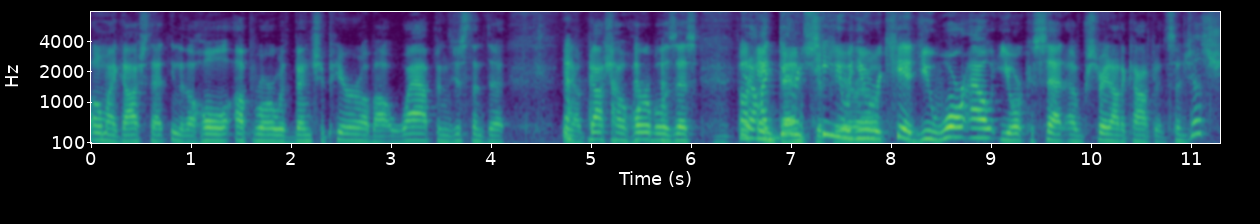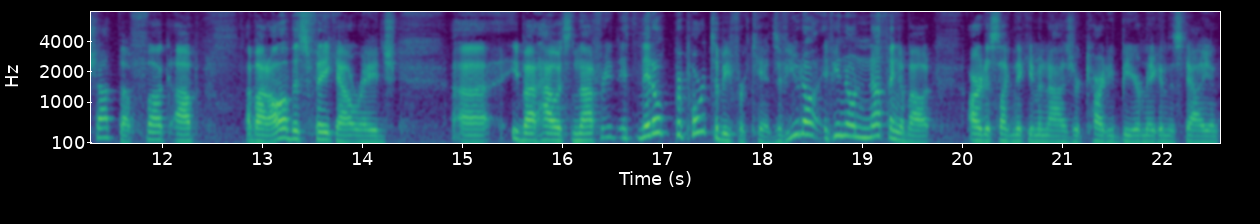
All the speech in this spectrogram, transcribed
oh my gosh, that, you know, the whole uproar with Ben Shapiro about WAP and just the, the you know, gosh, how horrible is this? You know, I guarantee you when you were a kid, you wore out your cassette of Straight Outta Compton. So just shut the fuck up about all of this fake outrage uh, about how it's not for. It, they don't purport to be for kids. If you don't, if you know nothing about artists like Nicki Minaj or Cardi B or Megan Thee Stallion,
